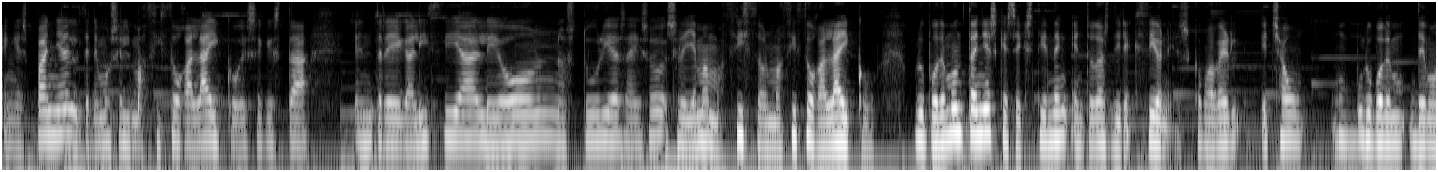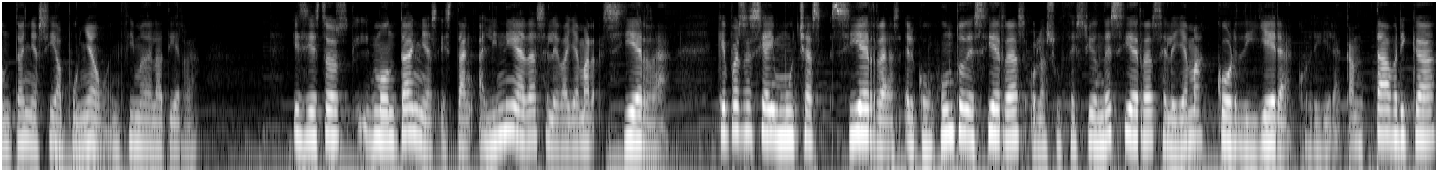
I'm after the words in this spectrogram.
en España, tenemos el macizo galaico, ese que está entre Galicia, León, Asturias, a eso se le llama macizo, el macizo galaico, grupo de montañas que se extienden en todas direcciones, como haber echado un, grupo de, de montañas así apuñado encima de la tierra. Y si estas montañas están alineadas, se le va a llamar sierra. ¿Qué pasa si hay muchas sierras? El conjunto de sierras o la sucesión de sierras se le llama cordillera. Cordillera cantábrica,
